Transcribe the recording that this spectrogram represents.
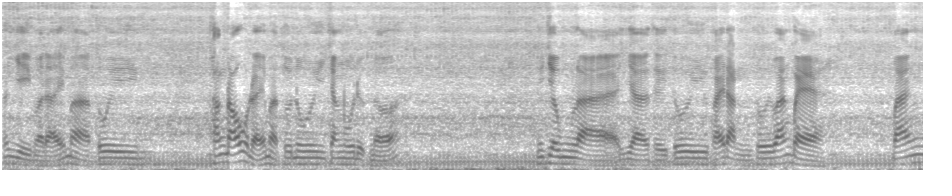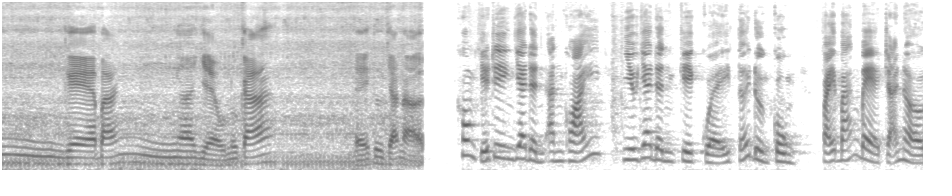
cái gì mà để mà tôi phấn đấu để mà tôi nuôi chăn nuôi được nữa. Nói chung là giờ thì tôi phải đành tôi bán bè, bán ghe, bán ờ, dèo nuôi cá để tôi trả nợ. Không chỉ riêng gia đình anh Khoái, nhiều gia đình kiệt quệ tới đường cùng phải bán bè trả nợ.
